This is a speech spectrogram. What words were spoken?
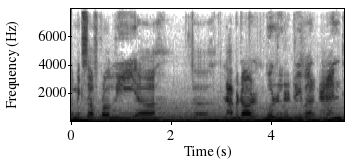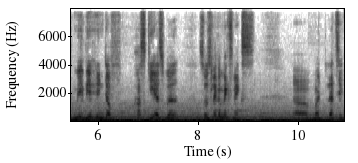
a mix of probably Labrador, Golden Retriever, and maybe a hint of Husky as well. So it's like a mix mix. Uh, but let's see.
